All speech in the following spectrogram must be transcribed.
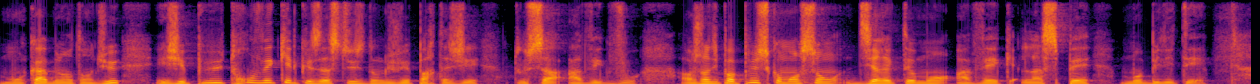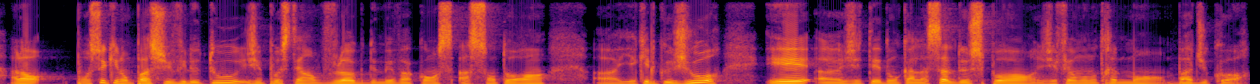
mon cas bien entendu et j'ai pu trouver quelques astuces donc je vais partager tout ça avec vous. Alors j'en dis pas plus, commençons directement avec l'aspect mobilité. Alors pour ceux qui n'ont pas suivi le tout, j'ai posté un vlog de mes vacances à Santorin euh, il y a quelques jours. Et euh, j'étais donc à la salle de sport, j'ai fait mon entraînement bas du corps.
